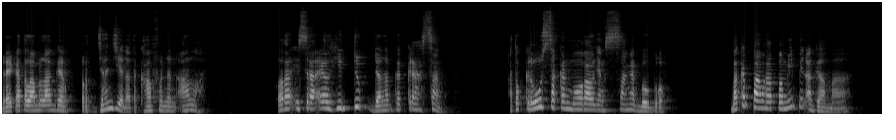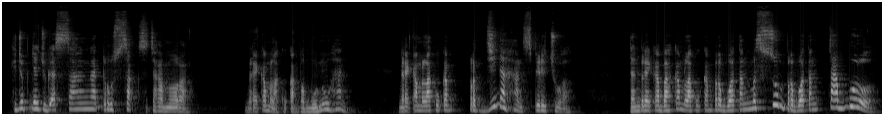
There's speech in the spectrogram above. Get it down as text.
Mereka telah melanggar perjanjian atau covenant Allah orang Israel hidup dalam kekerasan atau kerusakan moral yang sangat bobrok. Bahkan para pemimpin agama hidupnya juga sangat rusak secara moral. Mereka melakukan pembunuhan, mereka melakukan perjinahan spiritual, dan mereka bahkan melakukan perbuatan mesum, perbuatan cabul,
